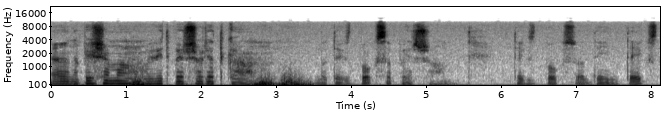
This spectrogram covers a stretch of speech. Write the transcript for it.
е, напишемо від першого рядка до текстбокса першого. Текстбокс 1 текст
